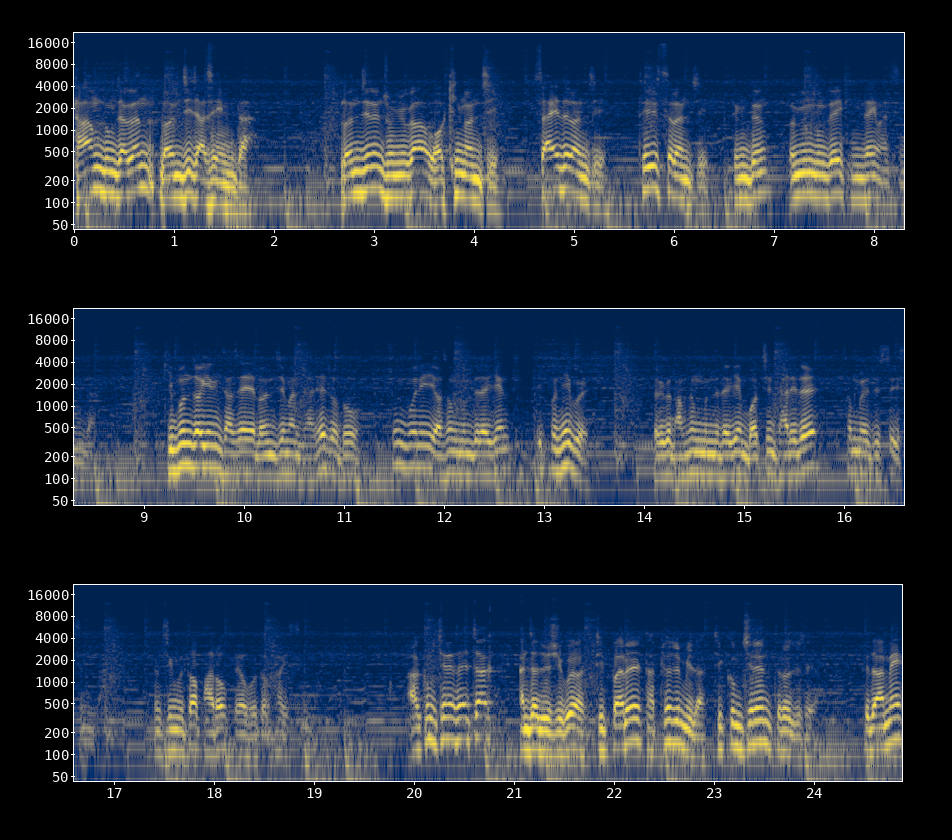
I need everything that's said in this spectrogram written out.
다음 동작은 런지 자세입니다. 런지는 종류가 워킹 런지, 사이드 런지, 트위스트 런지 등등 응용 동작이 굉장히 많습니다. 기본적인 자세의 런지만 잘 해줘도 충분히 여성분들에겐 이쁜 힙을 그리고 남성분들에겐 멋진 다리를 선물해 줄 수 있습니다. 그럼 지금부터 바로 배워보도록 하겠습니다. 앞꿈치는 살짝 앉아주시고요. 뒷발을 다 펴줍니다. 뒤꿈치는 들어주세요. 그 다음에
